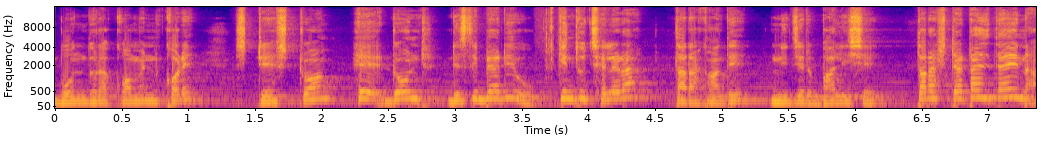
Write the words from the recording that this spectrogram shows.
বন্ধুরা কমেন্ট করে stay strong hey don't deserve you কিন্তু ছেলেরা, তারা কাঁদে নিজের বালিশে। তারা স্ট্যাটাস দেয় না,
